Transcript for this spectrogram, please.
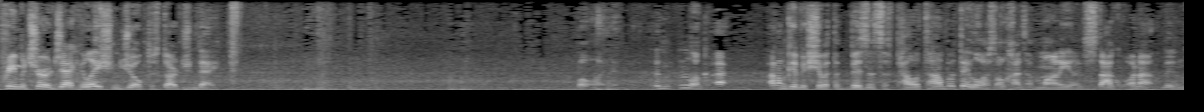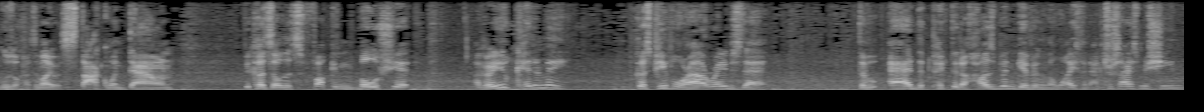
premature ejaculation joke to start your day. But uh, look, I, I, don't give a shit about the business of Peloton, but they lost all kinds of money. Like stock, well, not they didn't lose all kinds of money, but stock went down because of this fucking bullshit. Like, are you kidding me? Because people were outraged that the ad depicted a husband giving the wife an exercise machine.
